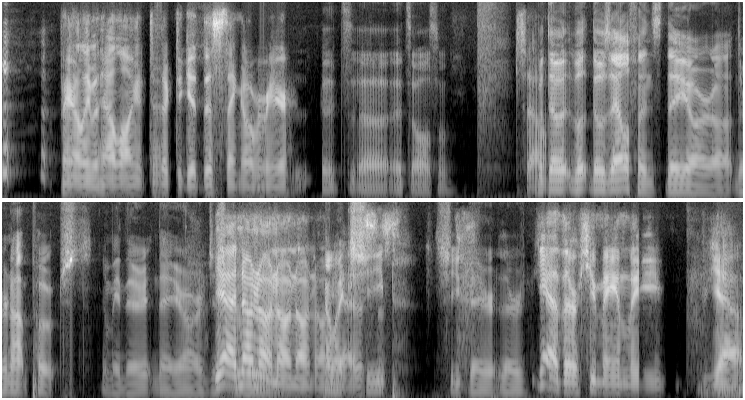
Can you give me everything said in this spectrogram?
Apparently, with how long it took to get this thing over here. It's uh, it's awesome. So But those, those elephants, they are uh, they're not poached. I mean, they they are just yeah, no, no, no, no, no. Kind of yeah, like sheep. is- Sheep, they're they're yeah, they're humanely, yeah,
